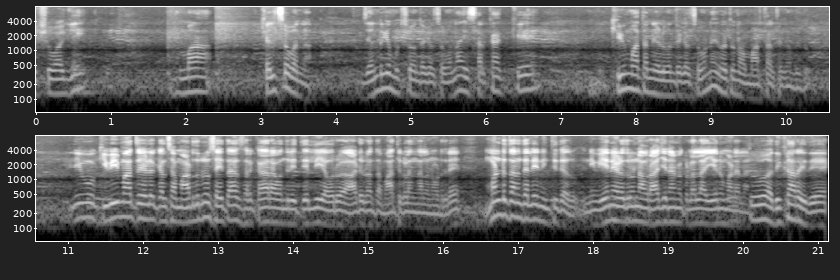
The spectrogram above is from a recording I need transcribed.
ಪಕ್ಷವಾಗಿ ನಮ್ಮ ಕೆಲಸವನ್ನು, ಜನರಿಗೆ ಮುಟ್ಟಿಸುವಂಥ ಕೆಲಸವನ್ನು ಈ ಸರ್ಕಾರಕ್ಕೆ ಕಿವಿ ಮಾತನ್ನು ಹೇಳುವಂಥ ಕೆಲಸವನ್ನು ಇವತ್ತು ನಾವು ಮಾಡ್ತಾ ಇರ್ತಕ್ಕಂಥದ್ದು. ನೀವು ಕಿವಿ ಮಾತು ಹೇಳೋ ಕೆಲಸ ಮಾಡಿದ್ರು ಸಹಿತ ಸರ್ಕಾರ ಒಂದು ರೀತಿಯಲ್ಲಿ ಅವರು ಆಡಿರುವಂಥ ಮಾತುಗಳನ್ನೆಲ್ಲ ನೋಡಿದ್ರೆ ಮಂಡುತನದಲ್ಲಿ ನಿಂತಿದೆ ಅದು. ನೀವು ಏನು ಹೇಳಿದ್ರು ನಾವು ರಾಜೀನಾಮೆ ಕೊಡಲ್ಲ, ಏನು ಮಾಡಲ್ಲ. ಅಧಿಕಾರ ಇದೆ.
